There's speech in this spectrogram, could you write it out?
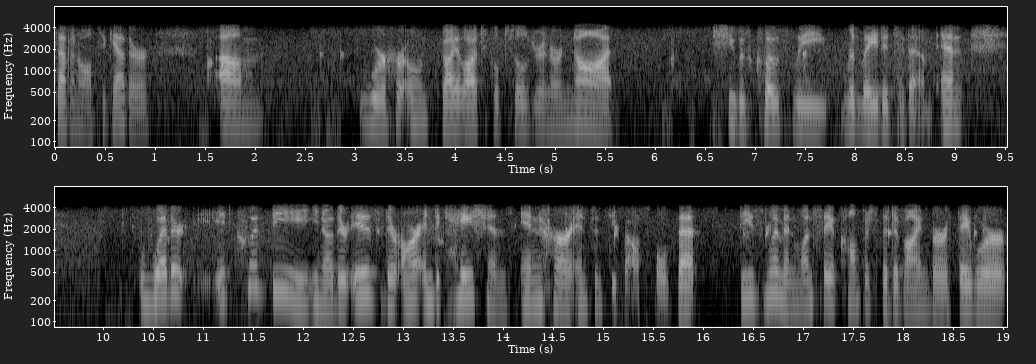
seven altogether. Um, were her own biological children or not she was closely related to them. And whether it could be you know there is there are indications in her infancy gospel that these women once they accomplished the divine birth they were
